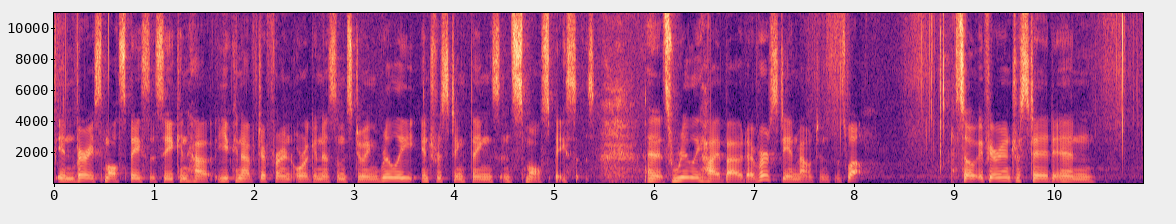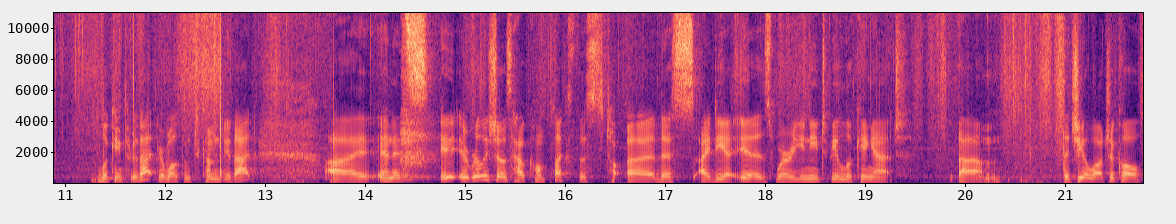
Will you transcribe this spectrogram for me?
in very small spaces. So you can, have, you can have different organisms doing really interesting things in small spaces. And it's really high biodiversity in mountains as well. So if you're interested in looking through that, you're welcome to come do that. Uh, and it's, it, it, really shows how complex this, uh, this idea is, where you need to be looking at um, the geological,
